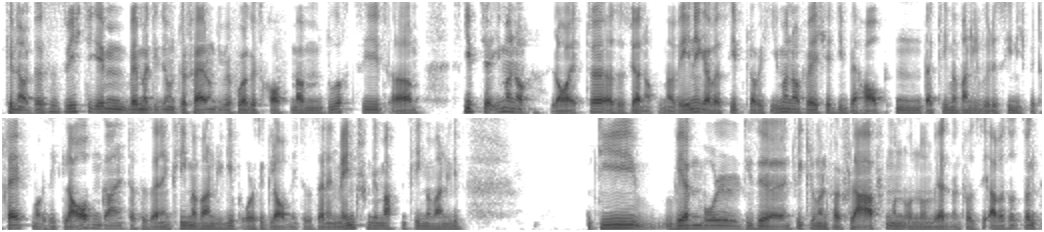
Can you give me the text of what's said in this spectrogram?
Genau, das ist wichtig eben, wenn man diese Unterscheidung, die wir vorher getroffen haben, durchzieht. Ähm, es gibt ja immer noch Leute, also es werden auch immer weniger, aber es gibt, glaube ich, immer noch welche, die behaupten, der Klimawandel würde sie nicht betreffen oder sie glauben gar nicht, dass es einen Klimawandel gibt oder sie glauben nicht, dass es einen menschengemachten Klimawandel gibt die werden wohl diese Entwicklungen verschlafen und, und, und werden dann schon, aber sozusagen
